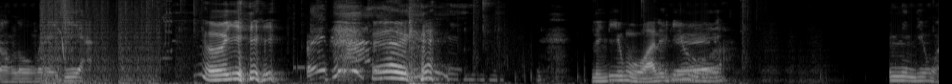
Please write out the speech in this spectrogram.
ลองลงไปเลยเฮียเฮ้ยเฮ้ยเอ้ยลิงที่หัวลิงที่หัวนิ่มๆที่หัว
